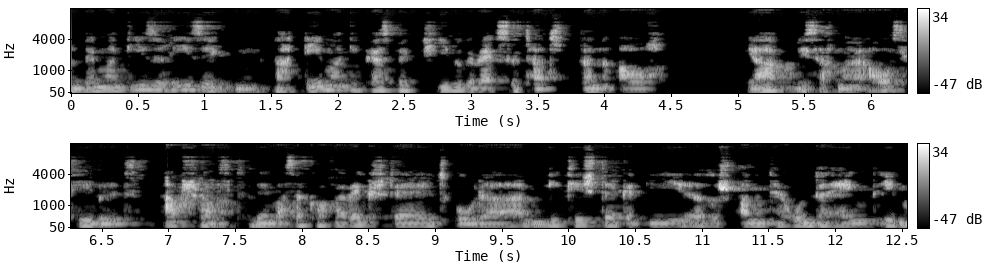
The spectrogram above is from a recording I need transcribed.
Und wenn man diese Risiken, nachdem man die Perspektive gewechselt hat, dann auch, ja, ich sag mal, aushebelt, abschafft, den Wasserkocher wegstellt oder die Tischdecke, die so spannend herunterhängt, eben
